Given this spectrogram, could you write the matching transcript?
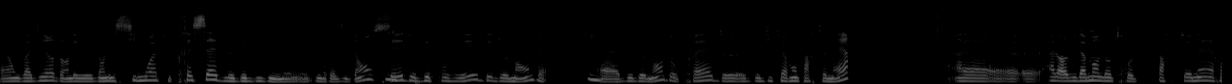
on va dire, dans les, dans les six mois qui précèdent le début d'une résidence, c'est de déposer des demandes, des demandes auprès de, de différents partenaires. Alors évidemment, notre partenaire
